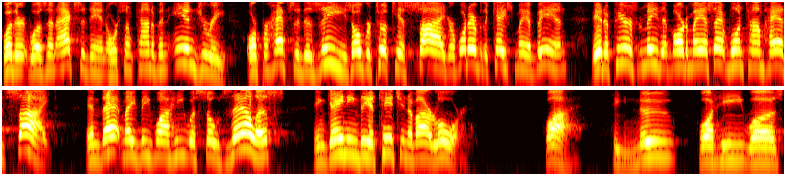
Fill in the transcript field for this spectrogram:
whether it was an accident or some kind of an injury or perhaps a disease overtook his sight or whatever the case may have been. It appears to me that Bartimaeus at one time had sight. And that may be why he was so zealous in gaining the attention of our Lord. Why? He knew what he was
